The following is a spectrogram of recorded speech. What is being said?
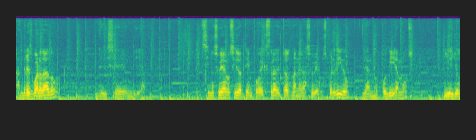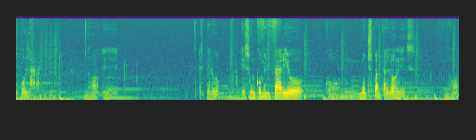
Andrés Guardado me dice un día, si nos hubiéramos ido a tiempo extra, de todas maneras hubiéramos perdido, ya no podíamos y ellos volaban. ¿no? pero es un comentario con muchos pantalones, ¿no?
